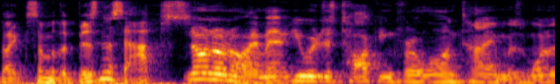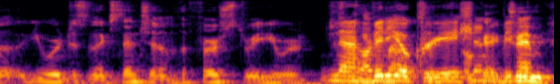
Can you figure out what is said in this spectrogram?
like some of the business apps. No, no, no. I meant you were just talking for a long time. Was one of you were just an extension of the first three. You were just Nah, talking video about to- creation, Okay, video- trim.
